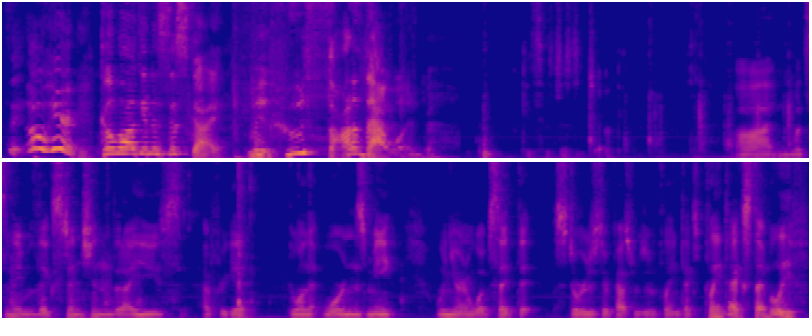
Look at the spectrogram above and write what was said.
It's like, oh, here, go log in as this guy. I mean, who thought of that one? Guess it's just a joke. Uh, and what's the name of the extension that I use? I forget. The one that warns me when you're on a website that stores their passwords in plain text. Plain text, I believe.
